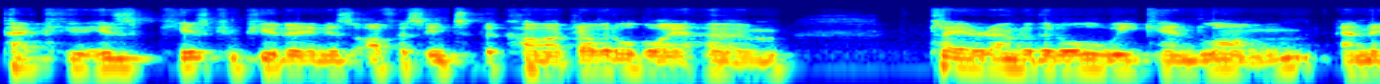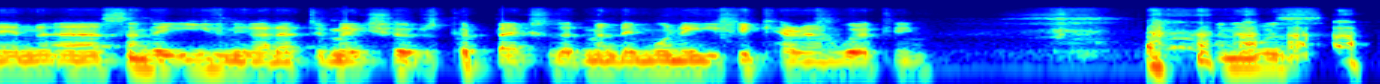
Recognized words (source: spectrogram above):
pack his his computer in his office into the car drive it all the way home play around with it all weekend long, and then uh, Sunday evening I'd have to make sure it was put back so that Monday morning you could carry on working. And that was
